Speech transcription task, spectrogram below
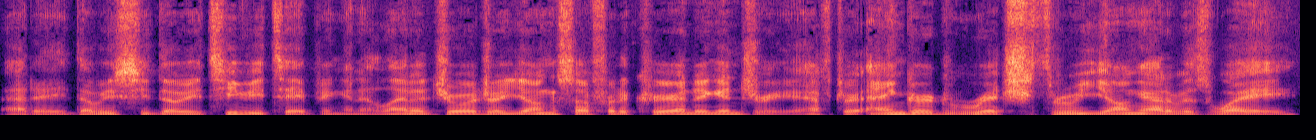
at a WCW TV taping in Atlanta, Georgia, Young suffered a career ending injury. After angered Rich threw Young out of his way,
